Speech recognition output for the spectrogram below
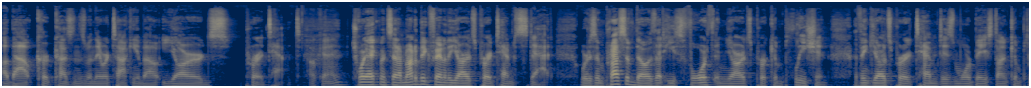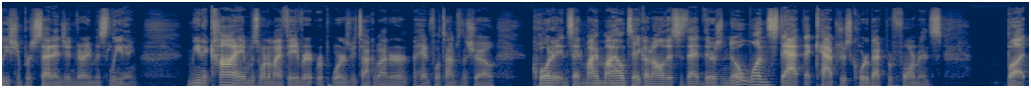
about Kirk Cousins when they were talking about yards per attempt. Okay. Troy Aikman said, I'm not a big fan of the yards per attempt stat. What is impressive, though, is that he's fourth in yards per completion. I think yards per attempt is more based on completion percentage and very misleading. Mina Kimes, one of my favorite reporters, we talk about her a handful of times on the show, quoted and said, My mild take on all this is that there's no one stat that captures quarterback performance, but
